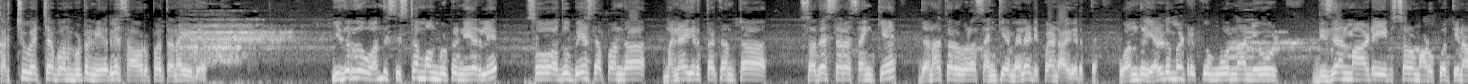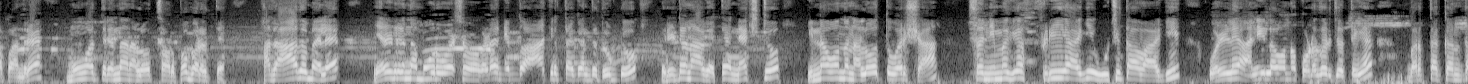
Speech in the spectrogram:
ಖರ್ಚು ವೆಚ್ಚ ಬಂದ್ಬಿಟ್ಟು ನಿಯರ್ಲಿ ಸಾವಿರ ರೂಪಾಯಿ ತನಕ ಇದೆ. ಇದ್ರದ್ದು ಒಂದು ಸಿಸ್ಟಮ್ ಬಂದ್ಬಿಟ್ಟು ನಿಯರ್ಲಿ ಸೊ ಅದು ಬೇಸ್ಡ್ ಅಪ್ ಅಂದ ಮನೆಯಾಗಿರ್ತಕ್ಕಂಥ ಸದಸ್ಯರ ಸಂಖ್ಯೆ, ದನಕರುಗಳ ಸಂಖ್ಯೆ ಮೇಲೆ ಡಿಪೆಂಡ್ ಆಗಿರುತ್ತೆ. ಒಂದು ಎರಡು ಮೀಟರ್ ಕ್ಯೂಬ್ನ ನೀವು ಡಿಸೈನ್ ಮಾಡಿ ಇನ್ಸ್ಟಾಲ್ ಮಾಡ್ಕೋತೀನಪ್ಪ ಅಂದ್ರೆ ಮೂವತ್ತರಿಂದ ನಲ್ವತ್ತು ಸಾವಿರ ರೂಪಾಯಿ ಬರುತ್ತೆ. ಅದಾದ ಮೇಲೆ ಎರಡರಿಂದ ಮೂರು ವರ್ಷ ಒಳಗಡೆ ನಿಮ್ದು ಹಾಕಿರ್ತಕ್ಕಂಥ ದುಡ್ಡು ರಿಟರ್ನ್ ಆಗುತ್ತೆ. ನೆಕ್ಸ್ಟ್ ಇನ್ನೂ ಒಂದು ನಲವತ್ತು ವರ್ಷ ಸೊ ನಿಮಗೆ ಫ್ರೀಯಾಗಿ ಉಚಿತವಾಗಿ ಒಳ್ಳೆ ಅನಿಲವನ್ನು ಕೊಡೋದ್ರ ಜೊತೆಗೆ ಬರ್ತಕ್ಕಂಥ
